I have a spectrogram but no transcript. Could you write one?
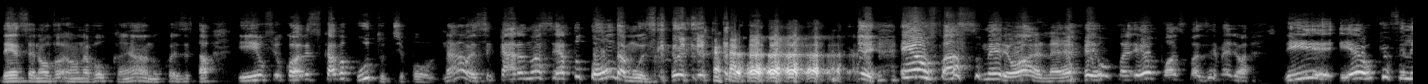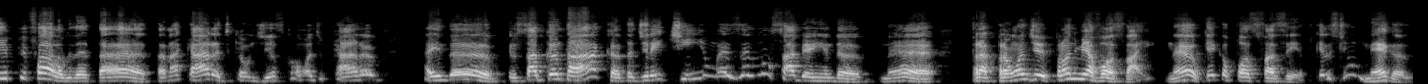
Dance na Vulcano, coisa e tal. E o Phil Collins ficava puto, tipo, não, esse cara não acerta o tom da música. eu faço melhor, né? Eu, eu posso fazer melhor. E, e, é o que o Felipe fala, né? tá, tá na cara de que é um disco onde o cara ainda ele sabe cantar, canta direitinho, mas ele não sabe ainda, né? para onde, onde minha voz vai, né? O que, que eu posso fazer? Porque eles tinham um mega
